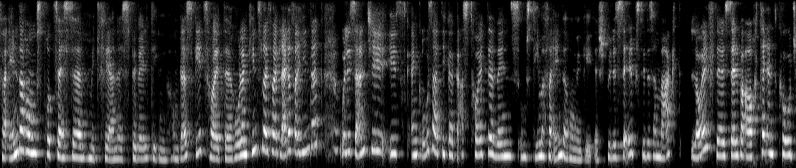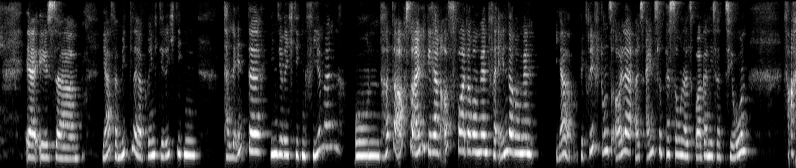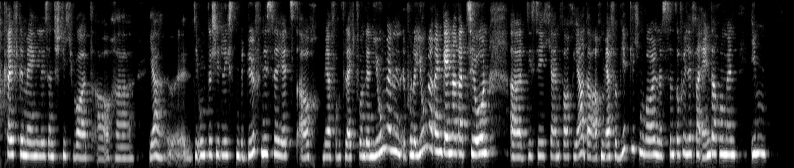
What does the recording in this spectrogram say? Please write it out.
Veränderungsprozesse mit Fairness bewältigen. Um das geht es heute. Roland Kinzler ist heute leider verhindert. Uli Sanchi ist ein großartiger Gast heute, wenn es ums Thema Veränderungen geht. Er spürt es selbst, wie das am Markt läuft. Er ist selber auch Talentcoach. Er ist äh, ja, Vermittler. Er bringt die richtigen Talente in die richtigen Firmen und hat da auch so einige Herausforderungen, Veränderungen ja, betrifft uns alle als Einzelperson, als Organisation. Fachkräftemängel ist ein Stichwort, auch äh, ja, die unterschiedlichsten Bedürfnisse jetzt auch mehr von vielleicht von den jungen, von der jüngeren Generation, äh, die sich einfach ja da auch mehr verwirklichen wollen. Es sind so viele Veränderungen im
